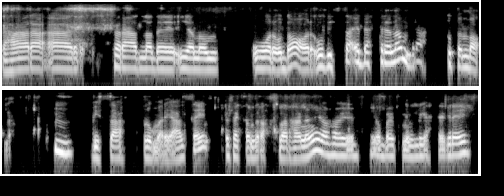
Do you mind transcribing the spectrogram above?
Det här är förädlade genom år och dagar. Och vissa är bättre än andra, uppenbarligen. Mm. Vissa blommar ihjäl sig. Ursäkta om det rasslar här nu. Jag har ju jobbat på min leka-grej.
